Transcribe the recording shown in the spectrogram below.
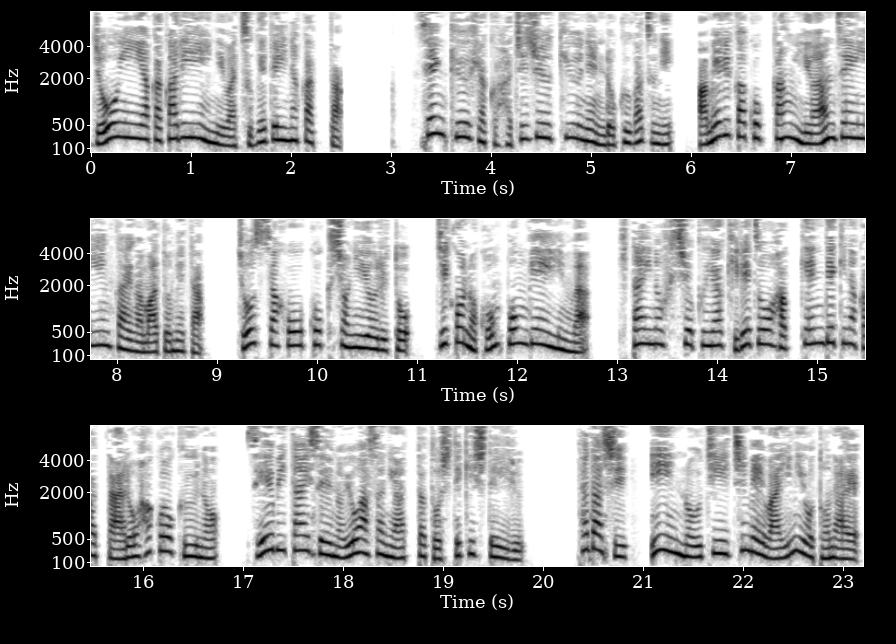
乗員や係員には告げていなかった。1989年6月にアメリカ国間輸安全委員会がまとめた調査報告書によると、事故の根本原因は、機体の腐食や亀裂を発見できなかったアロハ航空の整備体制の弱さにあったと指摘している。ただし、委員のうち1名は異議を唱え、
